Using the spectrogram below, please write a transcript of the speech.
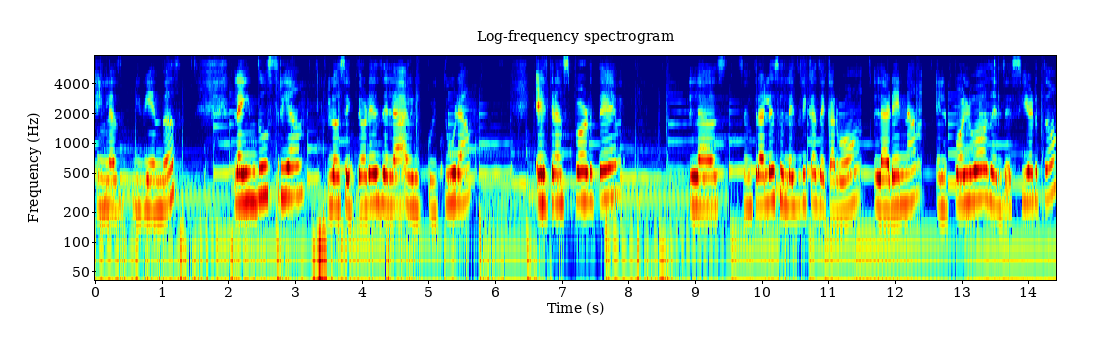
en las viviendas, la industria, los sectores de la agricultura, el transporte las centrales eléctricas de carbón, la arena, el polvo del desierto,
